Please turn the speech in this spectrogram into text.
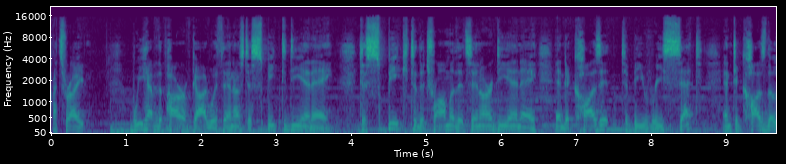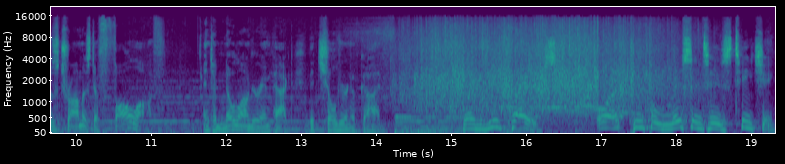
That's right. We have the power of God within us to speak to DNA, to speak to the trauma that's in our DNA, and to cause it to be reset and to cause those traumas to fall off and to no longer impact the children of God. When he prays, or people listen to his teaching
